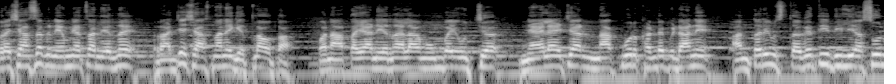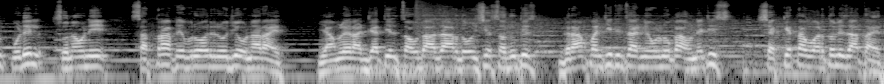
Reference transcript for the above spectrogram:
प्रशासक नेमण्याचा निर्णय राज्य शासनाने घेतला होता. पण आता या निर्णयाला मुंबई उच्च न्यायालयाच्या नागपूर खंडपीठाने अंतरिम स्थगिती दिली असून पुढील सुनावणी सतरा फेब्रुवारी रोजी होणार आहेत यामुळे राज्यातील चौदा हजार दोनशे सदोतीस ग्रामपंचायतीचा निवडणुका होण्याची शक्यता वर्तवली जात आहेत.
